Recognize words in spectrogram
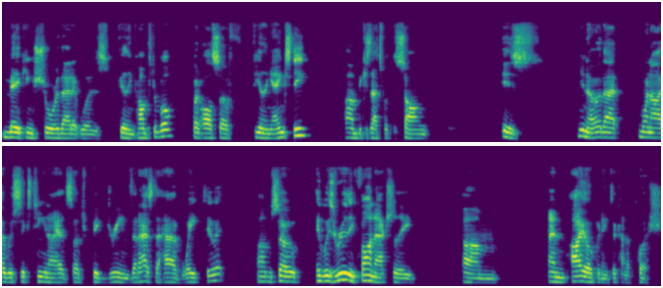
making sure that it was feeling comfortable but also feeling angsty um because that's what the song is you know that when I was 16, I had such big dreams. That has to have weight to it. Um, so it was really fun, actually, um, and eye opening to kind of push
